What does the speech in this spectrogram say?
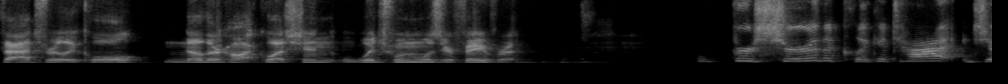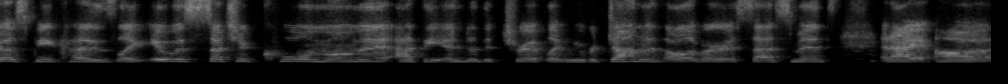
that's really cool. Another hot question. Which one was your favorite? For sure the Klickitat just because like it was such a cool moment at the end of the trip like we were done with all of our assessments and i uh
